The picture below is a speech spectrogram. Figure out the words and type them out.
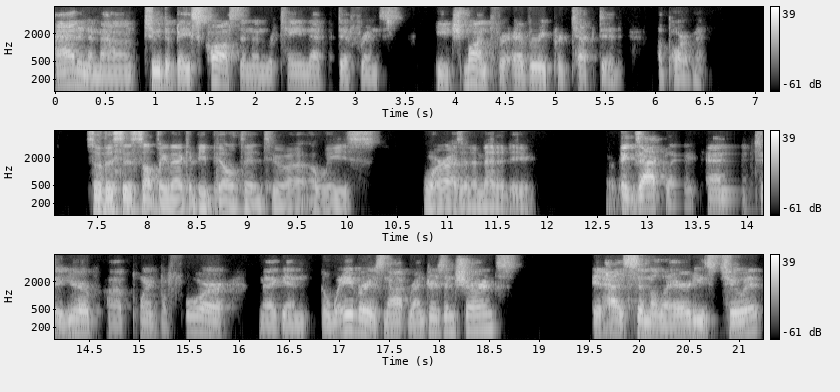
add an amount to the base cost and then retain that difference each month for every protected apartment. So this is something that could be built into a, a lease or as an amenity. Exactly. And to your uh, point before, Megan, the waiver is not renter's insurance. It has similarities to it,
